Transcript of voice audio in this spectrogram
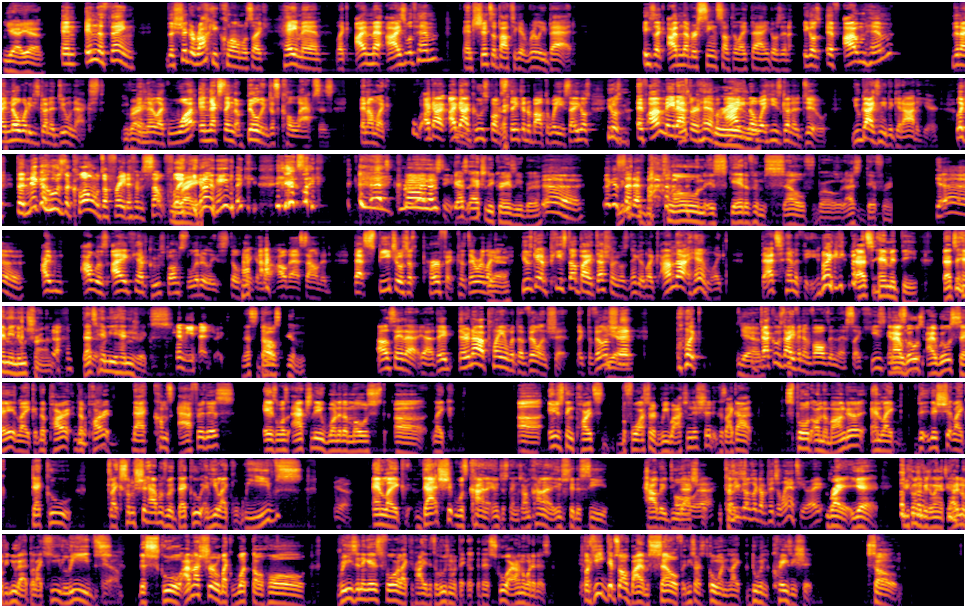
yeah, yeah. And in the thing, the Shigaraki clone was like, "Hey man, like I met eyes with him, and shit's about to get really bad." he's like, I've never seen something like that. He goes, and he goes, if I'm him, then I know what he's gonna do next. Right. And they're like, what? And next thing, the building just collapses. And I'm like, I got, I got mm. goosebumps thinking about the way he said. He goes, he goes, if I'm made That's after him, I know what he's gonna do. You guys need to get out of here. Like the nigga who's the clone's afraid of himself. Like Right. you know what I mean? Like he's like, that's Nah, that's crazy. that's actually crazy, bro. Yeah. Like I said, that. the clone is scared of himself, bro. That's different. Yeah, I'm. I was. I have goosebumps. Literally, still thinking about how that sounded. That speech it was just perfect because they were like, yeah, he was getting pieced up by a Destro. He goes, "Nigga, like I'm not him. Like that's Timothy. Like that's Himothy. That's a Hemi Neutron. That's Hemi Hendrix. Jimi Hendrix." That's Dolls him. I'll say that. Yeah, they they're not playing with the villain shit. Like the villain Yeah. shit. Like Yeah. Deku's not even involved in this. Like he's And I will I will say like the part the part that comes after this is was actually one of the most uh like uh interesting parts before I started rewatching this shit because I got spoiled on the manga and like th- this shit like Deku like some shit happens with Deku and he like leaves Yeah. and like that shit was kind of interesting so I'm kind of interested to see how they do that shit Because Oh, he becomes like a vigilante, right? right yeah he becomes a vigilante I didn't know if you knew that but like he leaves Yeah. The school. I'm not sure like what the whole reasoning is for, like probably the delusion with the the school. I don't know what it is. Yeah. But he dips off by himself and he starts going like doing crazy shit. So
